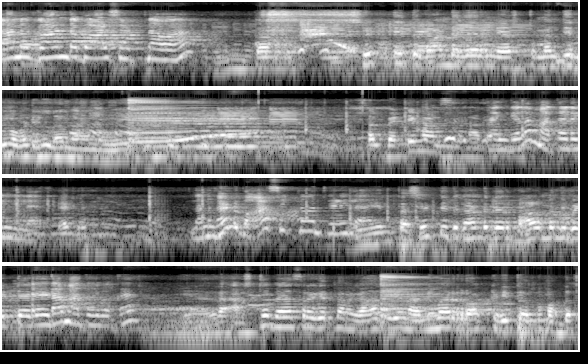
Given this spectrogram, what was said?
ನನ್ನ ಗಂಡ ಬಾಳ್ ಸಿಟ್ನವ. ಸಿಟ್ಟಿದ್ದು ಗಂಡದೇರನ್ನ ಎಷ್ಟು ಮಂದಿ ನೋಡಿಲ್ಲ ನಾನು. ಸ್ವಲ್ಪ ಬೆಟ್ಟಿ ಮಾಡ್ಸಿ ಹಂಗೆಲ್ಲ ಮಾತಾಡಂಗಿಲ್ಲ. ನನ್ನ ಗಂಡ ಬಾಳ್ ಸಿಟ್ನವ ಅಂತ ಹೇಳಿಲ್ಲ. ಇಂಥ ಸಿಟ್ಟಿದ್ದು ಗಂಡದೇರ ಭಾಳ ಮಂದಿ ಬೆಟ್ಟಿ ಎರಡ ಮಾತಾಡ್ಬೇಕ? ಅಷ್ಟು ಬೇಸರ ಆಗೈತೆ ನನಗೆ. ಆದ್ರೆ ಏನು ಅನಿವಾರ್ಯ ರೊಕ್ಕ ಐತೆ ಅಂತ ಮಾತಾಡ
